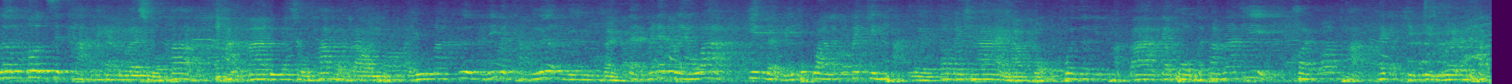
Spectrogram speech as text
เริ่มต้นเส้นทางในการดูแลสุขภาพผ่านมาดูแลสุขภาพของเราพออายุมากขึ้น อันนี้เป็นทางเลือกหนึ่งใช่ครับแต่ไม่ได้แปลว่ากินแบบนี้ทุกวันแล้วก็ไม่กินผักเลยก็ไม่ใช่ครับผม ควรจะกินผักบ้างเดี๋ยวผมจะทำหน้าที่คอยป้อนผักให้กับคิมกินด้วยนะครับ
